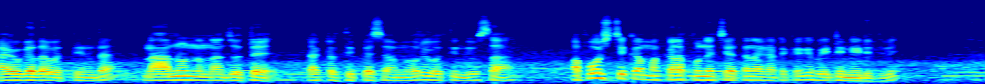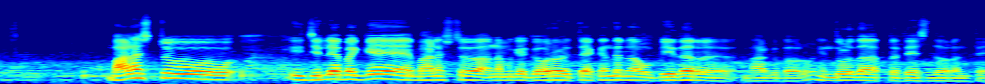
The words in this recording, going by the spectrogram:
ಆಯೋಗದ ವತಿಯಿಂದ ನಾನು ನನ್ನ ಜೊತೆ ಡಾಕ್ಟರ್ ತಿಪ್ಪೇಸ್ವಾಮಿ ಅವರು ಇವತ್ತಿನ ದಿವಸ ಅಪೌಷ್ಟಿಕ ಮಕ್ಕಳ ಪುನಶ್ಚೇತನ ಘಟಕಕ್ಕೆ ಭೇಟಿ ನೀಡಿದ್ವಿ. ಭಾಳಷ್ಟು ಈ ಜಿಲ್ಲೆ ಬಗ್ಗೆ ಭಾಳಷ್ಟು ನಮಗೆ ಗೌರವ ಇತ್ತು. ಯಾಕಂದರೆ ನಾವು ಬೀದರ್ ಭಾಗದವರು, ಹಿಂದುಳಿದ ಪ್ರದೇಶದವರಂತೆ.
